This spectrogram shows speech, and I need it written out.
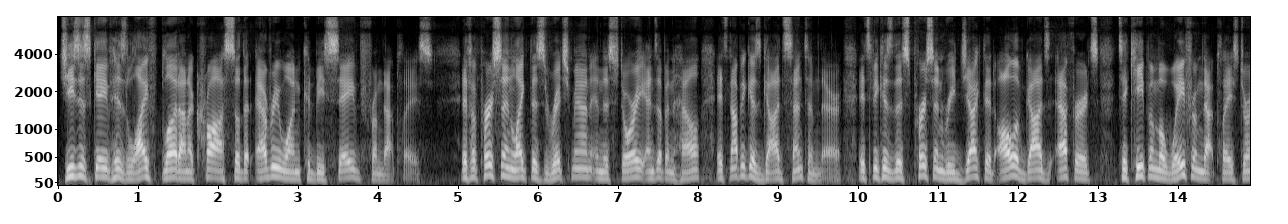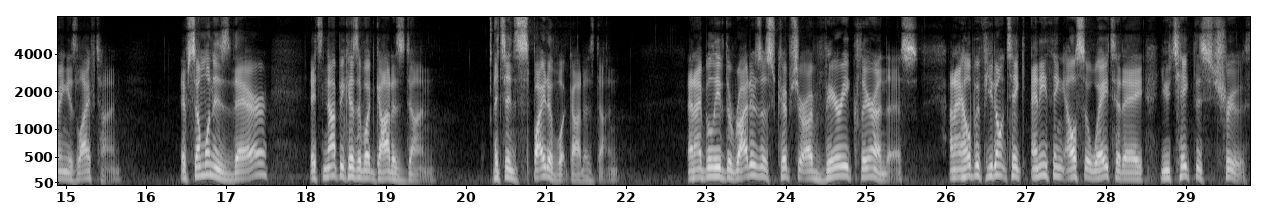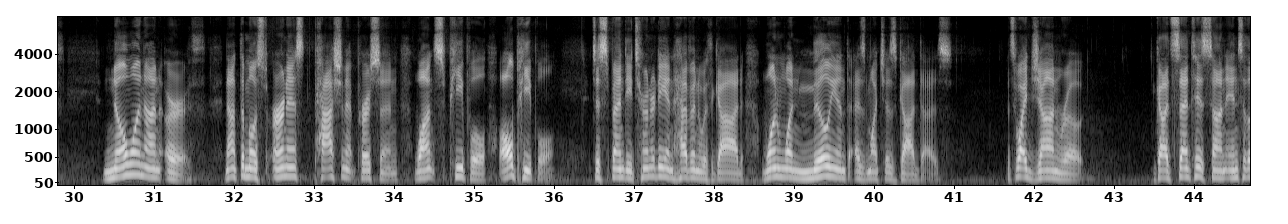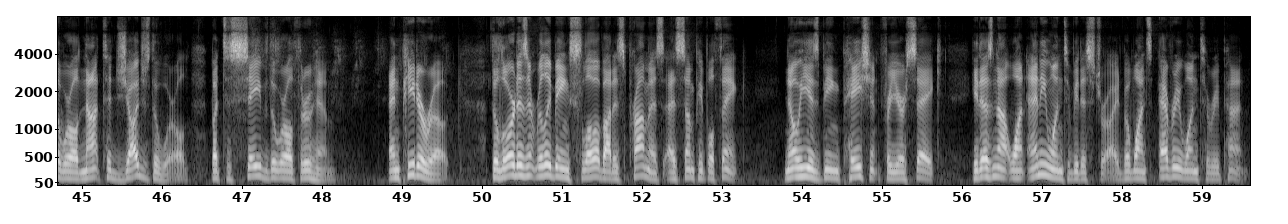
Jesus gave his lifeblood on a cross so that everyone could be saved from that place. If a person like this rich man in this story ends up in hell, it's not because God sent him there. It's because this person rejected all of God's efforts to keep him away from that place during his lifetime. If someone is there, it's not because of what God has done, it's in spite of what God has done. And I believe the writers of Scripture are very clear on this. And I hope if you don't take anything else away today, you take this truth no one on earth, not the most earnest, passionate person, wants people, all people, to spend eternity in heaven with God one one millionth as much as God does. That's why John wrote, God sent his Son into the world not to judge the world, but to save the world through him. And Peter wrote, The Lord isn't really being slow about his promise, as some people think. No, he is being patient for your sake. He does not want anyone to be destroyed, but wants everyone to repent.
